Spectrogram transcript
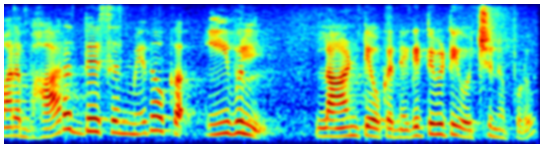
మన భారతదేశం మీద ఒక ఈవిల్ లాంటి ఒక నెగటివిటీ వచ్చినప్పుడు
